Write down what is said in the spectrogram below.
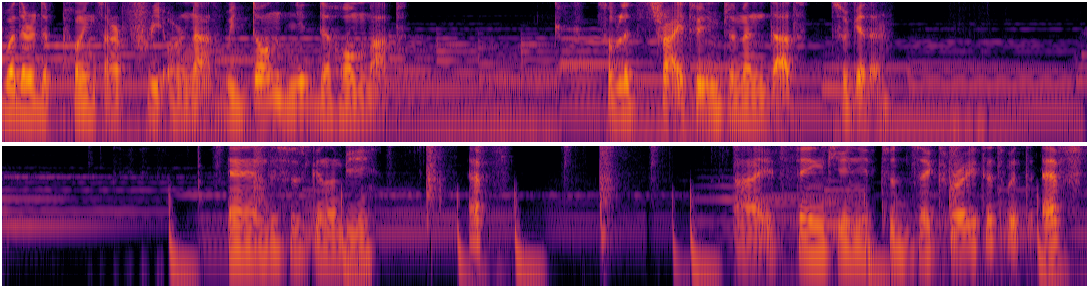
whether the points are free or not. We don't need the whole map. So let's try to implement that together and this is gonna be F. I think you need to decorate it with F.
